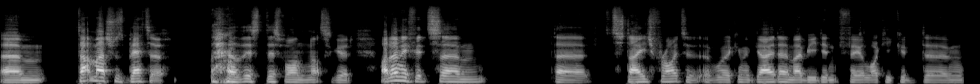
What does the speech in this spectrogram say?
Um, that match was better. this this one not so good. I don't know if it's um, uh, stage fright of, of working with Gedo. Maybe he didn't feel like he could um,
